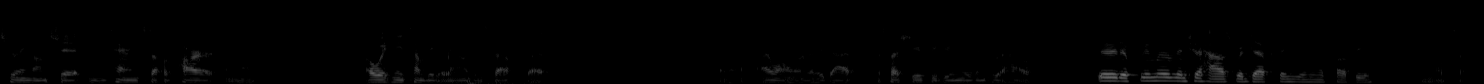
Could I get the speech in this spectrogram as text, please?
chewing on shit and tearing stuff apart, and like always need somebody around and stuff. But I don't know. I want one really bad, especially if we do move into a house. Dude, if we move into a house, we're definitely getting a puppy. I hope so.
